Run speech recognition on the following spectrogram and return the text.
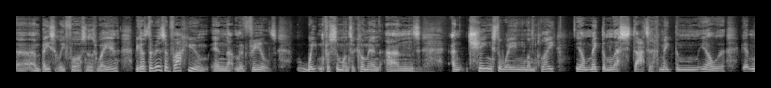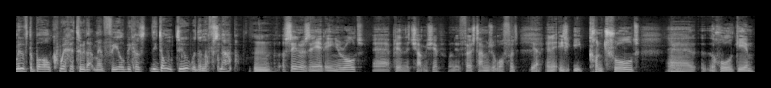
uh, and basically forcing his way in because there is a vacuum in that midfield waiting for someone to come in and and change the way England play you know make them less static make them you know get, move the ball quicker through that midfield because they don't do it with enough snap mm. I've seen him as an 18 year old uh, playing the championship when the first time he was at Watford yeah. and he, he controlled uh, the whole game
